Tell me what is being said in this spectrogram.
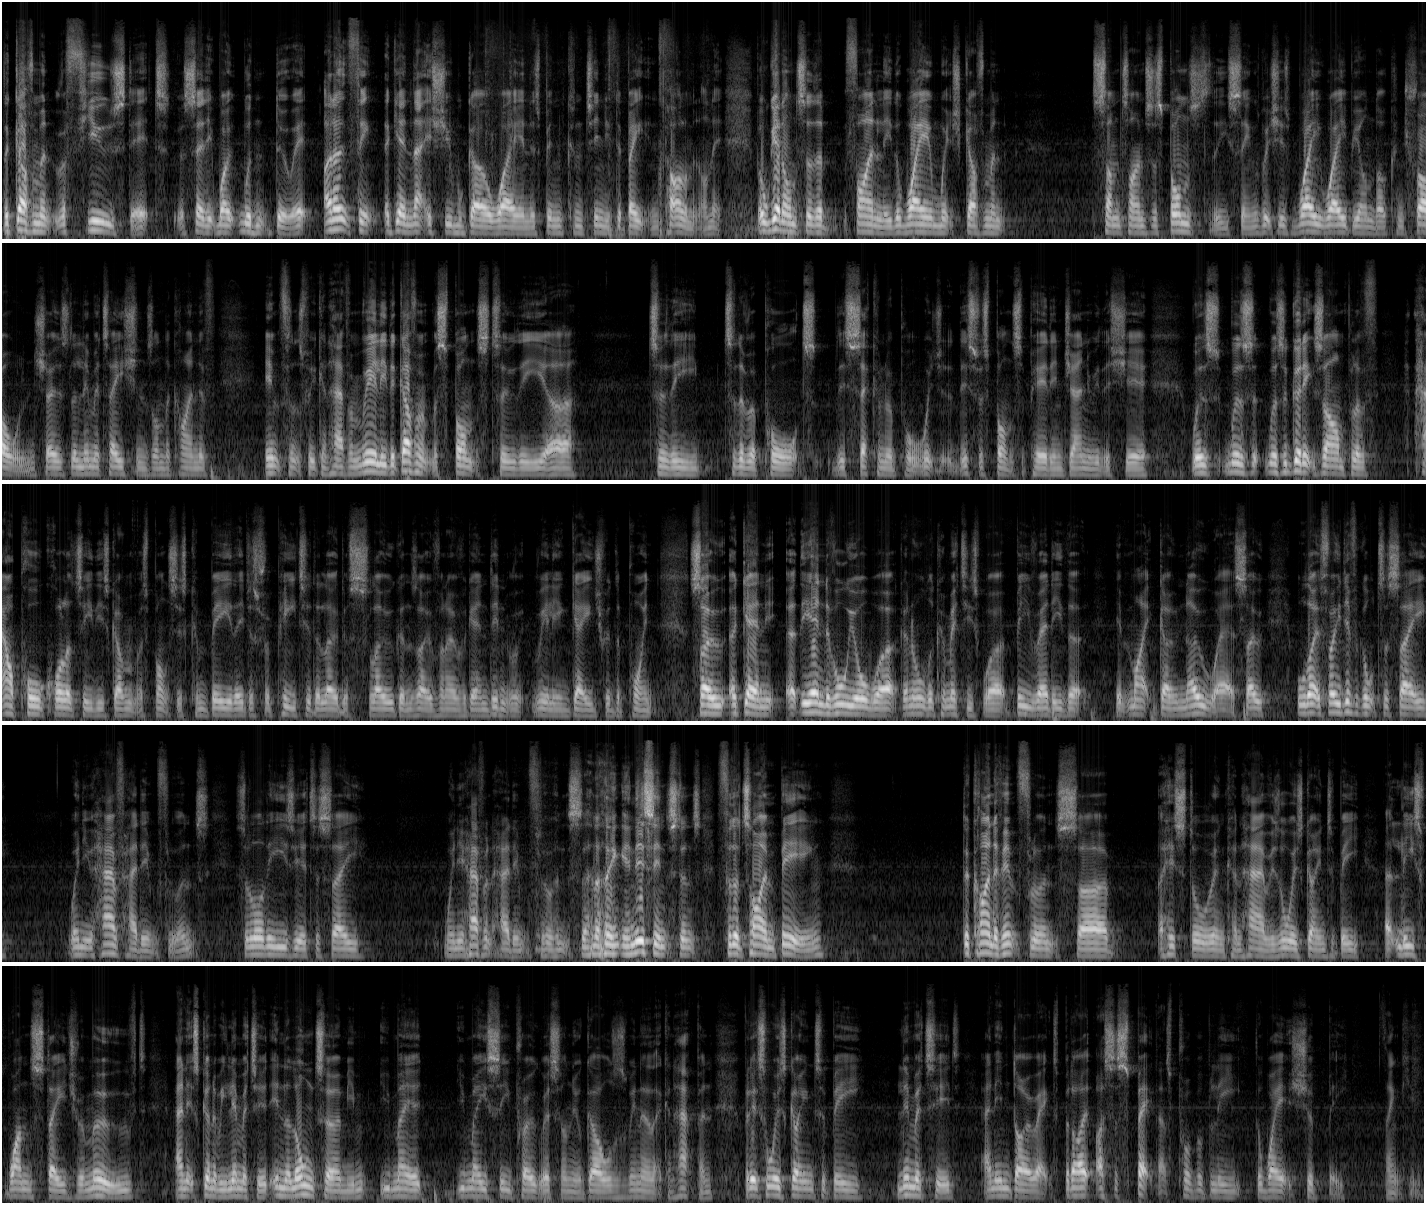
the government refused it, said it wouldn't do it. I don't think, again, that issue will go away, and there's been continued debate in Parliament on it. But we'll get on to the finally the way in which government sometimes responds to these things, which is way, way beyond our control and shows the limitations on the kind of influence we can have. And really, the government response to the uh, to the to the report, this second report, which this response appeared in January this year, was was was a good example of how poor quality these government responses can be. They just repeated a load of slogans over and over again, didn't re really engage with the point. So, again, at the end of all your work and all the committee's work, be ready that it might go nowhere. So, although it's very difficult to say when you have had influence, it's a lot easier to say when you haven't had influence. And I think in this instance, for the time being, the kind of influence uh, a historian can have is always going to be at least one stage removed and it's going to be limited. In the long term, you, you, may, you may see progress on your goals, as we know that can happen, but it's always going to be limited and indirect. But I, I suspect that's probably the way it should be. Thank you.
